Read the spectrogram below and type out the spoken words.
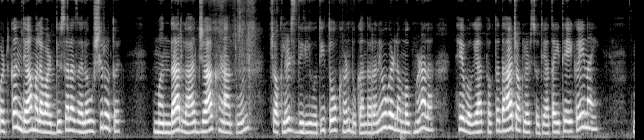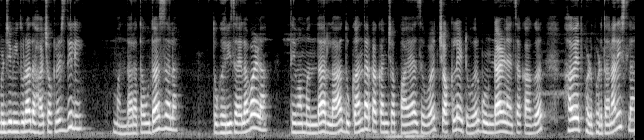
पटकन द्या मला वाढदिवसाला जायला उशीर होतोय. मंदारला ज्या खणातून चॉकलेट्स दिली होती तो खण दुकानदाराने उघडला. मग म्हणाला हे बघ यात फक्त दहा चॉकलेट्स होती आता इथे एकही नाही. म्हणजे मी तुला दहा चॉकलेट्स दिली. मंदार आता उदास झाला. तो घरी जायला वळला. तेव्हा मंदारला दुकानदार काकांच्या पायाजवळ चॉकलेटवर गुंडाळण्याचा कागद हवेत फडफडताना दिसला.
